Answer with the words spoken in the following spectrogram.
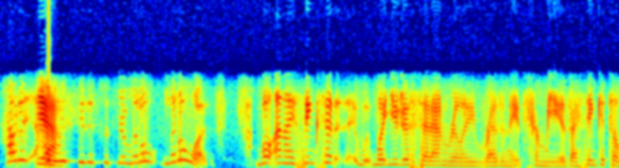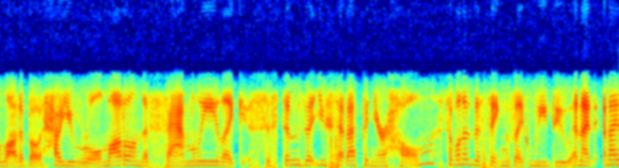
how do Yeah. how do you see this with your little little ones? Well, and I think that what you just said and really resonates for me is I think it's a lot about how you role model and the family like systems that you set up in your home. So one of the things like we do, and I and I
